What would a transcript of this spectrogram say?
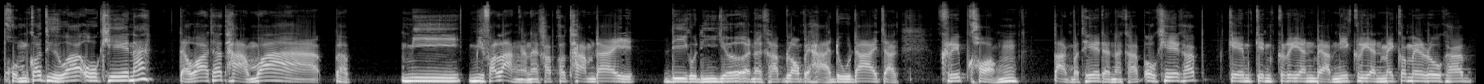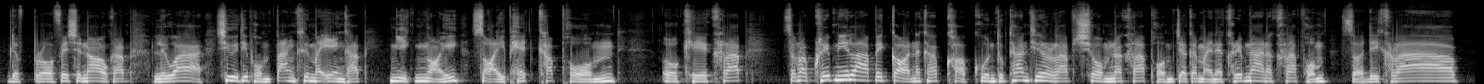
ผมก็ถือว่าโอเคนะ แต่ว่าถ้าถามว่าแบบมีมีฝรั่งนะครับเขาทำได้ดีกว่านี้เยอะนะครับ ลองไปหาดูได้จากคลิปของต่างประเทศนะครับ โอเคครับ เกมกินเกรียนแบบนี้เกรียนไหมก็ไม่รู้ครับ The Professional ครับ หรือว่าชื่อที่ผมตั้งขึ้นมาเองครับหงิกหงอยสอยเพชรครับผม โอเคครับสำหรับคลิปนี้ลาไปก่อนนะครับ ขอบคุณทุกท่านที่รับชมนะครับ ผมเจอกันใหม่ในคลิปหน้านะครับ ผม สวัสดีครับ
